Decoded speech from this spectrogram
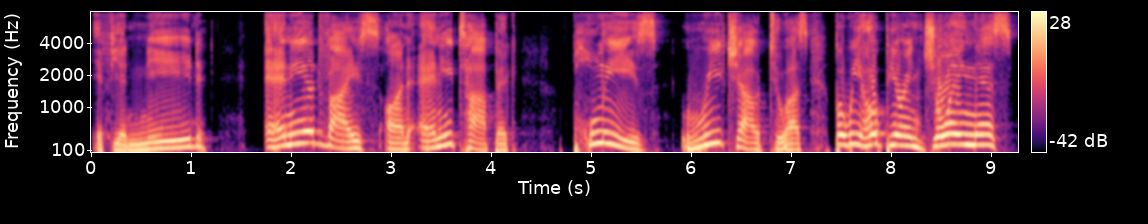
If you need any advice on any topic, please reach out to us. But we hope you're enjoying this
